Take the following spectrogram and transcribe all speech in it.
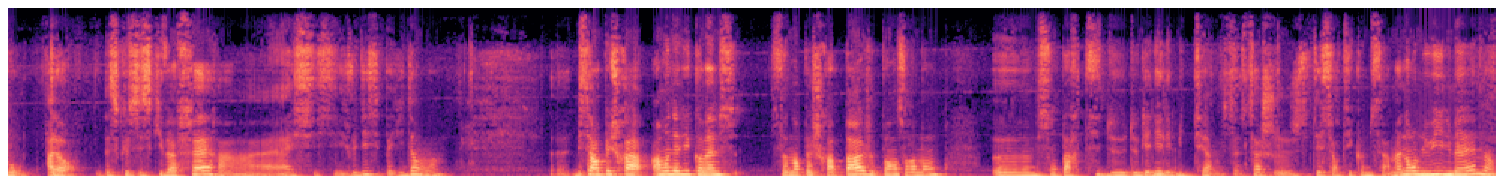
Bon, alors, est-ce que c'est ce qu'il va faire? Je vous dis, c'est pas évident. Euh, mais ça empêchera, à mon avis quand même, ça n'empêchera pas, je pense vraiment, euh, son parti de, gagner les mid-terms. Ça, c'était sorti comme ça. Maintenant, lui-même,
